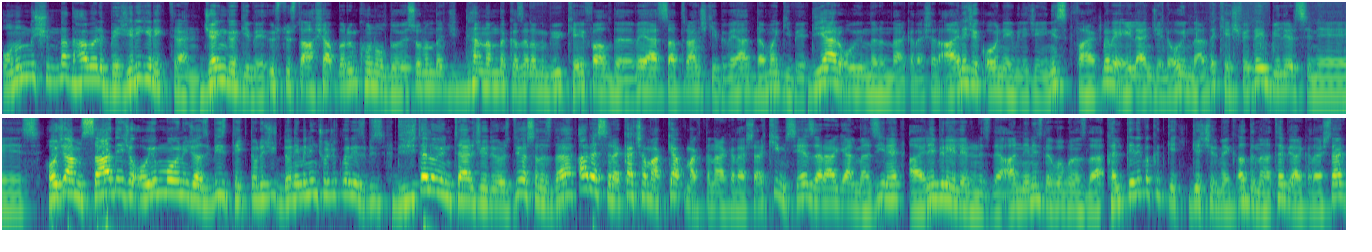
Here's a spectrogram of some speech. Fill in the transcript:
Onun dışında daha böyle beceri gerektiren Jenga gibi üst üste ahşapların konulduğu ve sonunda ciddi anlamda kazananın büyük keyif aldığı veya satranç gibi veya dama gibi diğer oyunlarında arkadaşlar ailecek oynayabileceğiniz farklı ve eğlenceli oyunlarda keşfedebilirsiniz. Hocam sadece oyun mu oynayacağız? Biz teknoloji döneminin çocuklarıyız. Biz dijital oyun tercih ediyoruz diyorsanız da ara sıra kaçamak yapmaktan arkadaşlar kimseye zarar gelmez. Yine aile bireylerinizle, annenizle, babanızla kaliteli vakit geç- geçirmek adına tabii arkadaşlar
